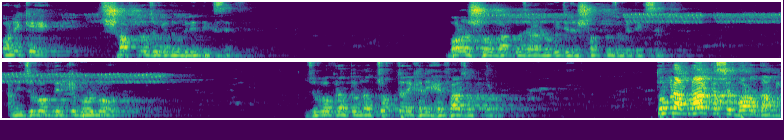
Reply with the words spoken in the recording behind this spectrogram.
অনেকে স্বপ্ন যুগে নবীরে দেখছেন। বড় সৌভাগ্য যারা নবীজির স্বপ্ন যুগে দেখছেন। আমি যুবকদেরকে বলব, যুবকরা তোমরা চোখটার এখানে হেফাজত করো। তোমরা আল্লাহর কাছে বড় দামি।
